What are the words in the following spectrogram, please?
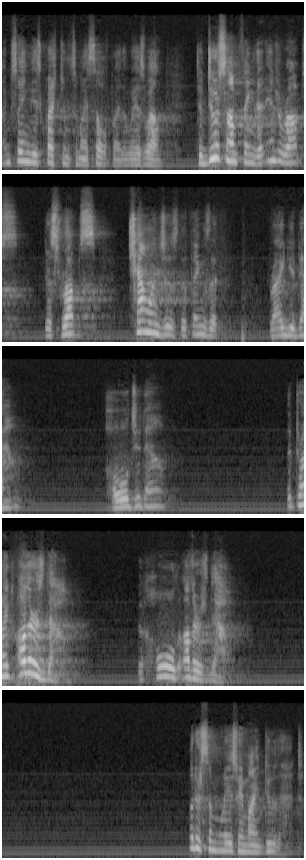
I'm saying these questions to myself, by the way, as well. To do something that interrupts, disrupts, challenges the things that drag you down, hold you down, that drag others down, that hold others down. What are some ways we might do that?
